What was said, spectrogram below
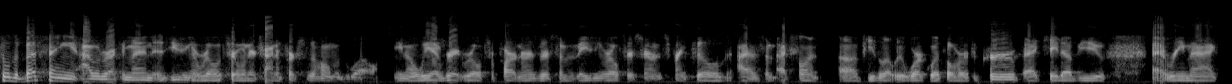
So the best thing I would recommend is using a realtor when you're trying to purchase a home as well. You know, we have great realtor partners. There's some amazing realtors here in Springfield. I have some excellent uh, people that we work with over at the group, at KW, at Remax,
